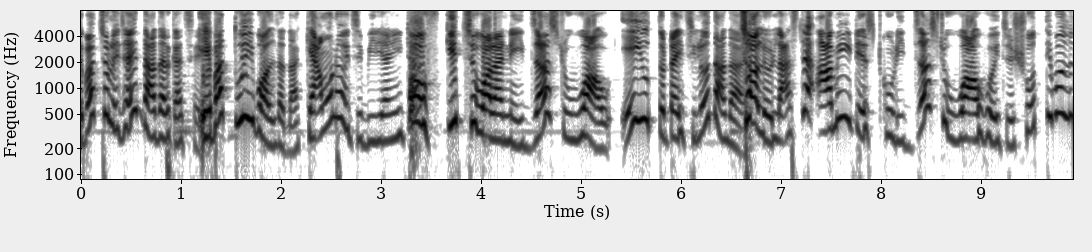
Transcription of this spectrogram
এবার চলে যাই দাদার কাছে। এবার তুই বল দাদা কেমন হয়েছে বিরিয়ানিটা? ওফ কিচ্ছু বলার নেই জাস্ট ওয়াও এই উত্তরটাই ছিল দাদা চলো লাস্টে আমিই টেস্ট করি জাস্ট ওয়াও হয়েছে। সত্যি বলতে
